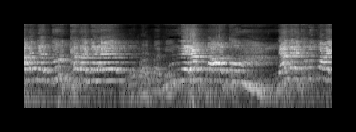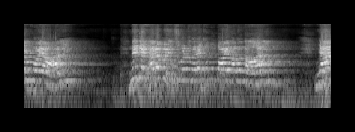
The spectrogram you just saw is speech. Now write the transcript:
അവന്റെ ദുർഘടങ്ങളെ നിരപ്പാക്കും. ഞാൻ നിനക്ക് മുമ്പായി പോയാൽ നിന്റെ കരം പിടിച്ചുകൊണ്ട് നിനക്ക് മുമ്പായി നടന്നാൽ ഞാൻ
